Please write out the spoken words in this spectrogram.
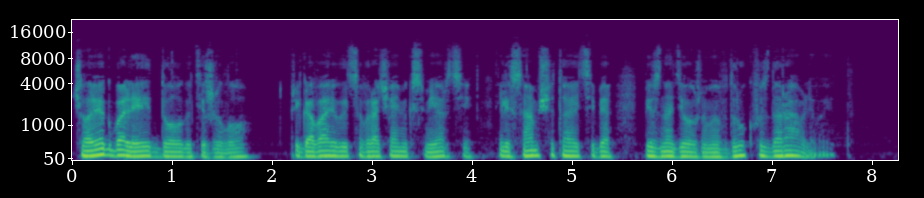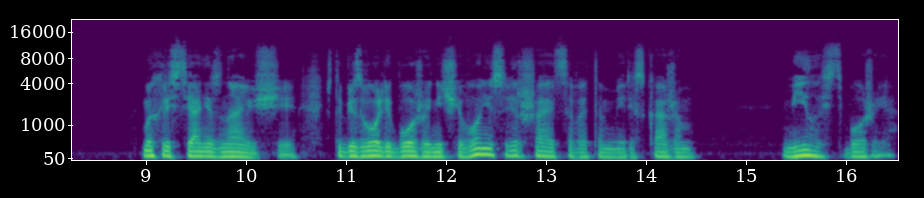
Человек болеет долго, тяжело, приговаривается врачами к смерти или сам считает себя безнадежным и вдруг выздоравливает. Мы, христиане, знающие, что без воли Божией ничего не совершается в этом мире, скажем «Милость Божия».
